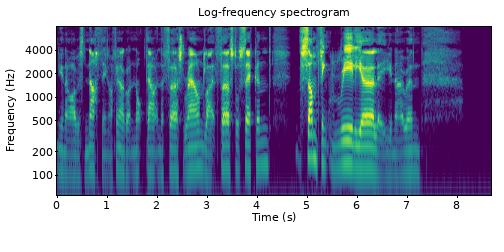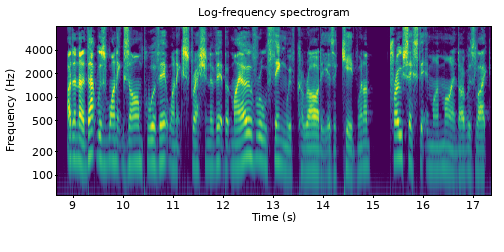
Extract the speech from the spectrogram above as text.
you know I was nothing. I think I got knocked out in the first round, like first or second, something really early. You know, and. I don't know, that was one example of it, one expression of it, but my overall thing with karate as a kid, when I processed it in my mind, I was like,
